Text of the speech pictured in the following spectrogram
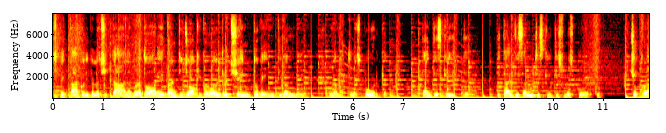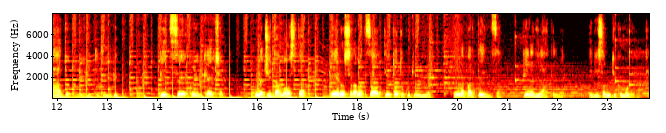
spettacoli per la città, laboratori e tanti giochi con oltre 120 bambini. Una macchina sporca, tante scritte e tanti saluti scritti sullo sporco, cioccolato di tutti i tipi, pizze con il ketchup, una gita a Mostar, Eros Ramazzotti e Toto Cutugno e una partenza piena di lacrime e di saluti commoventi.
